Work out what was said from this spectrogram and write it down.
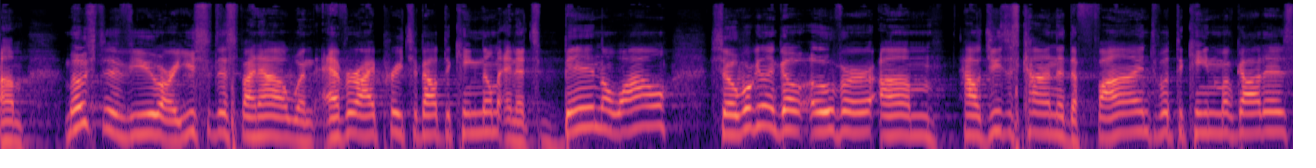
Um, most of you are used to this by now whenever I preach about the kingdom, and it's been a while. So, we're going to go over um, how Jesus kind of defines what the kingdom of God is.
